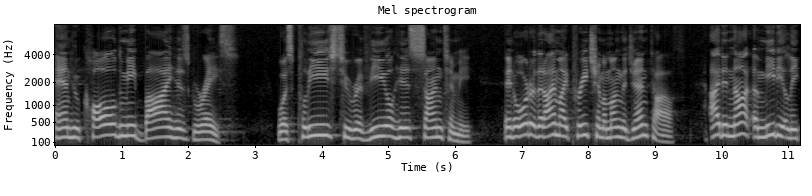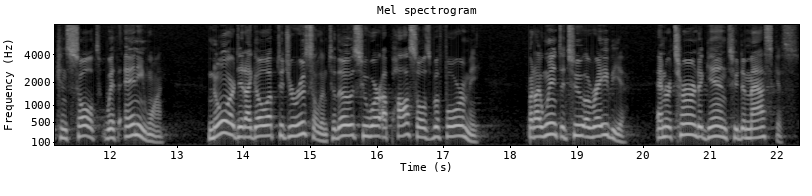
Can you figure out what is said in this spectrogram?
and who called me by his grace, was pleased to reveal his Son to me, in order that I might preach him among the Gentiles, I did not immediately consult with anyone nor did I go up to Jerusalem to those who were apostles before me. But I went into Arabia and returned again to Damascus.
